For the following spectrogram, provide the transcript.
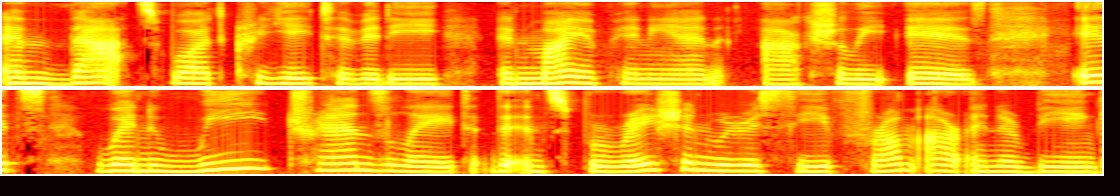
And that's what creativity, in my opinion, actually is. It's when we translate the inspiration we receive from our inner being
